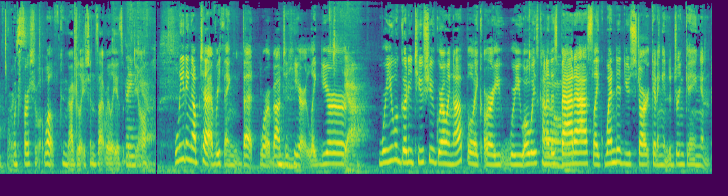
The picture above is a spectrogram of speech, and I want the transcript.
of course. Which first of all, well, congratulations. That really is a big Thank deal. you. Leading up to everything that we're about to hear, like you're, Yeah. Were you a goody two shoe growing up, like, or are you, were you always kind of this Oh. badass? Like, when did you start getting into drinking and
